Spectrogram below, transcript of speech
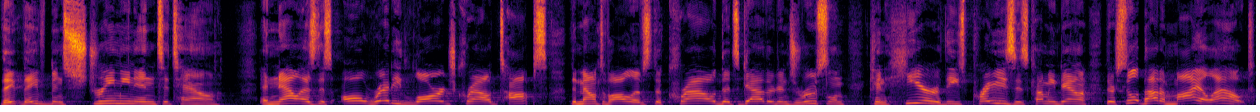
They, they've been streaming into town. And now, as this already large crowd tops the Mount of Olives, the crowd that's gathered in Jerusalem can hear these praises coming down. They're still about a mile out.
